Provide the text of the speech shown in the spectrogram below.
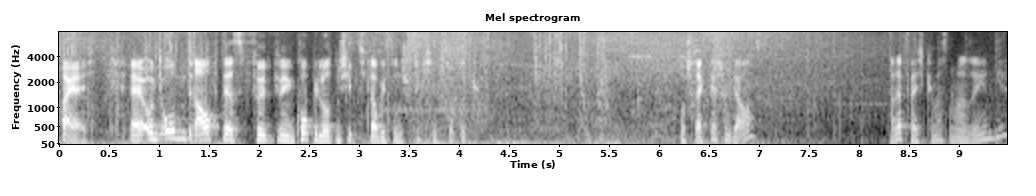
Feier ich. Äh, und obendrauf, das für, für den Co-Piloten schiebt sich, glaube ich, so ein Stückchen zurück. Wo steigt der schon wieder aus? Warte, vielleicht können wir es nochmal sehen hier.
